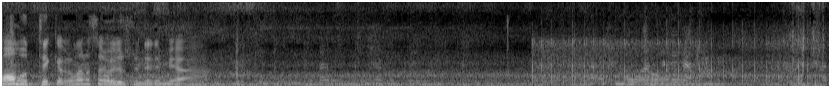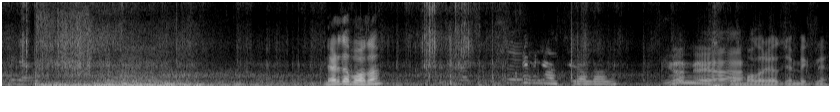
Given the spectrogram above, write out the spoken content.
Mahmut tek yakalanırsan ölürsün dedim ya. Nerede bu adam? Bir binası herhalde abi. Görmüyor ya. Bombaları yazacağım bekle.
